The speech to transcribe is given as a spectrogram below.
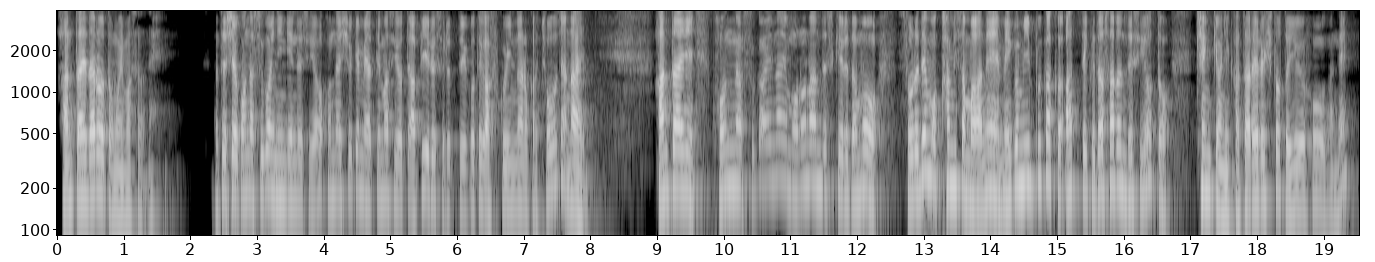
反対だろうと思いますよね。私はこんなすごい人間ですよ。こんな一生懸命やってますよってアピールするっていうことが福音なのか、超じゃない。反対に、こんな不甲斐ないものなんですけれども、それでも神様はね、恵み深くあってくださるんですよと、謙虚に語れる人という方がね、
